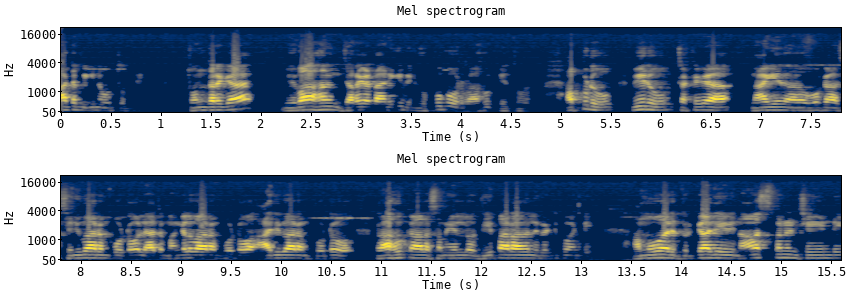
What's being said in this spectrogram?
ఆట బిగినవుతుంది. తొందరగా వివాహం జరగడానికి వీళ్ళు ఒప్పుకోరు రాహుకేతువులు అప్పుడు వీరు చక్కగా నాగే ఒక శనివారం పూటో లేదా మంగళవారం పూటో ఆదివారం పూటో రాహుకాల సమయంలో దీపారాధనలు పెట్టుకోండి. అమ్మవారి దుర్గాదేవి నామస్మరణ చేయండి.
